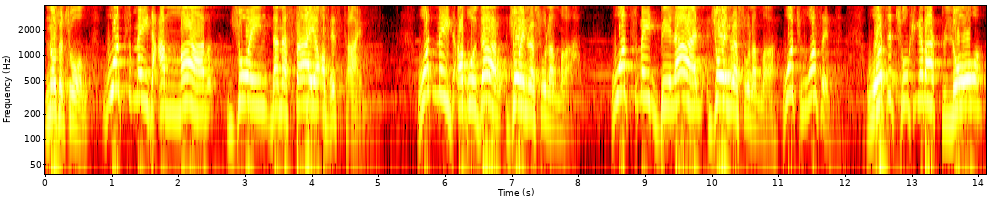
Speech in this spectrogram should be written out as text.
Not at all. What made Ammar join the Messiah of his time? What made Abu Dhar join Rasulullah? What made Bilal join Rasulullah? What was it? Was it talking about law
